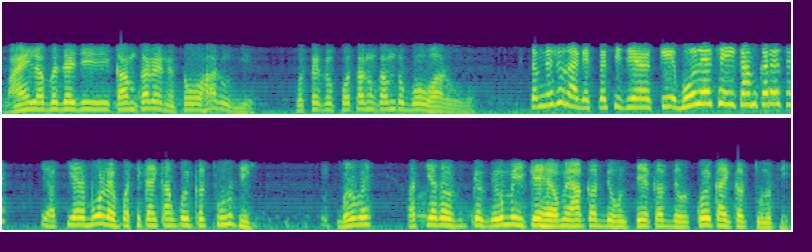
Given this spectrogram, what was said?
વાંયલા બધા જે કામ કરે ને તો સારું છે. પોતે તો પોતાનું કામ તો બહુ સારું છે. તમને શું લાગે છે? પછી જે કે બોલે છે એ કામ કરે છે? એ અત્યારે બોલે પછી કઈ કામ કોઈ કરતું નથી. બરોબર? અત્યારે તો ગમે ઈ કહે અમે આ કરી દેવું તે કરી દેવું કોઈ કાંઈ કરતું નથી.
